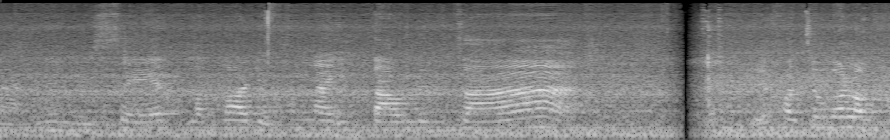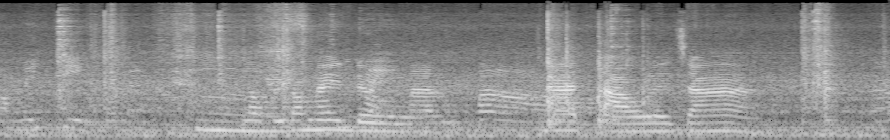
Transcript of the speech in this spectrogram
อะหนึ่งเซตแล้วก็อยู่ข้างในอีกเตาหนึ่งจ้า เดี๋ยวเขาจะว่าเราทำไม่จริงใช่ไหมอืมเราไปต้องให้ดูซื้ที่ไนมาหรือเปล่าหน้าเตาเลยจ้า หน้า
